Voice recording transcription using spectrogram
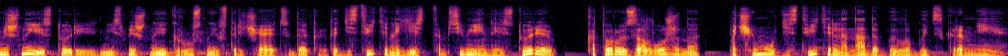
смешные истории, не смешные, грустные встречаются, да, когда действительно есть там семейная история, которую заложено, почему действительно надо было быть скромнее,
